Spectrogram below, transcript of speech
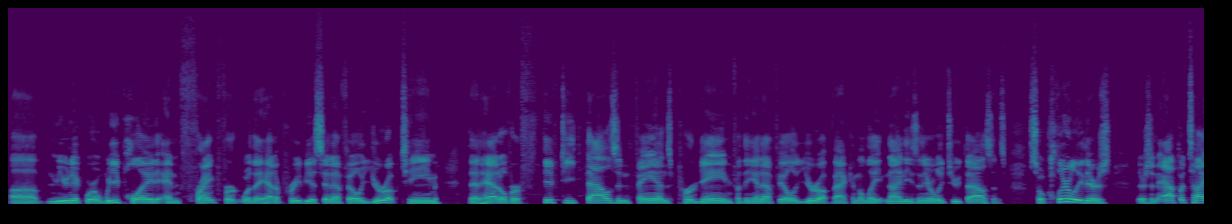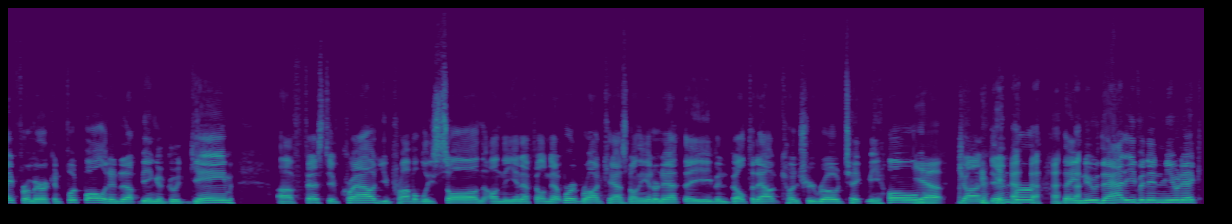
uh, Munich, where we played, and Frankfurt, where they had a previous NFL Europe team that had over 50,000 fans per game for the NFL Europe back in the late 90s and the early 2000s. So clearly, there's there's an appetite for American football. It ended up being a good game. Uh, festive crowd. You probably saw on the NFL Network broadcast and on the internet. They even belted out "Country Road, Take Me Home." Yep. John Denver. they knew that even in Munich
